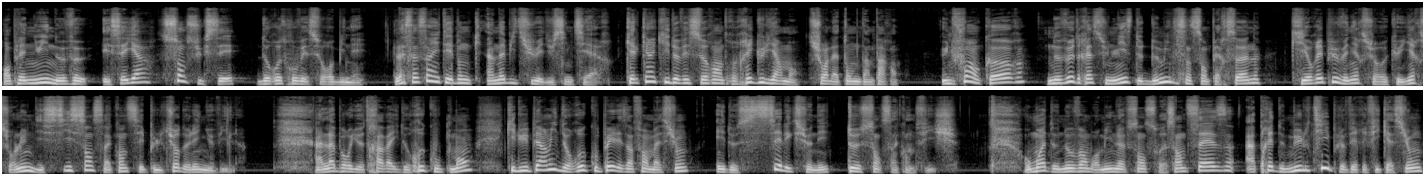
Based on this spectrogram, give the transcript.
En pleine nuit, Neveu essaya, sans succès, de retrouver ce robinet. L'assassin était donc un habitué du cimetière, quelqu'un qui devait se rendre régulièrement sur la tombe d'un parent. Une fois encore, Neveu dresse une liste de 2500 personnes qui auraient pu venir se recueillir sur l'une des 650 sépultures de Laigneville. Un laborieux travail de recoupement qui lui permit de recouper les informations et de sélectionner 250 fiches. Au mois de novembre 1976, après de multiples vérifications,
